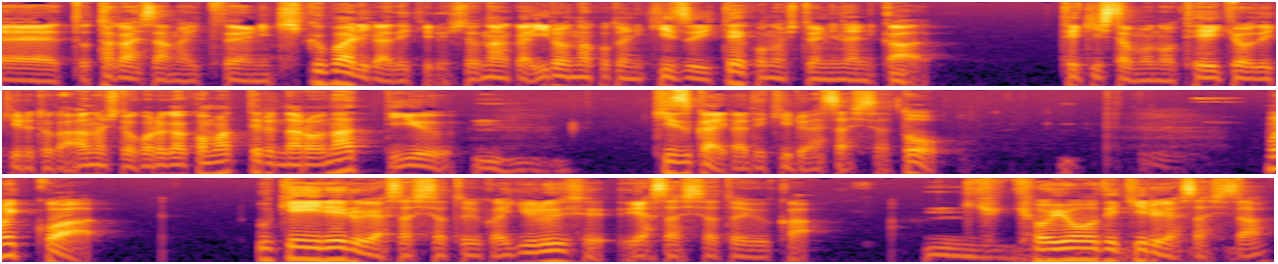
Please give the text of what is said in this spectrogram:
えっと、高橋さんが言ってたように気配りができる人、なんかいろんなことに気づいて、この人に何か適したものを提供できるとか、あの人これが困ってるんだろうなっていううん。気遣いができる優しさと、もう一個は、受け入れる優しさというか、許す優しさというか、うん。許容できる優しさ。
